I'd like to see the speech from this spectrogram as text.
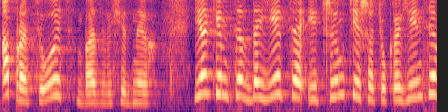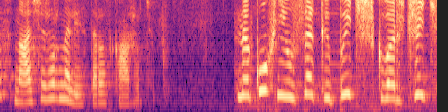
а працюють без вихідних. Як їм це вдається і чим тішать українців, наші журналісти розкажуть. На кухні усе кипить, шкварчить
